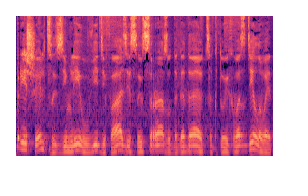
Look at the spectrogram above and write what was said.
Пришельцы с Земли, увидев оазисы, сразу догадаются, кто их возделывает,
